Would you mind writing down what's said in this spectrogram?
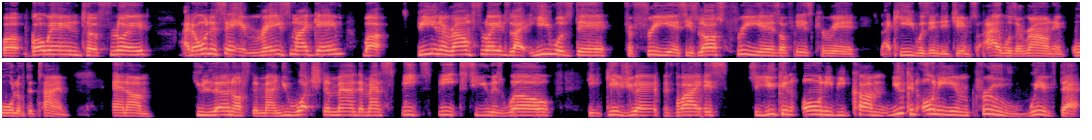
But going to Floyd, I don't want to say it raised my game, but being around Floyd, like he was there for three years. His last three years of his career, like he was in the gym, so I was around him all of the time, and um, you learn off the man. You watch the man. The man speaks speaks to you as well. He gives you advice. So you can only become, you can only improve with that,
